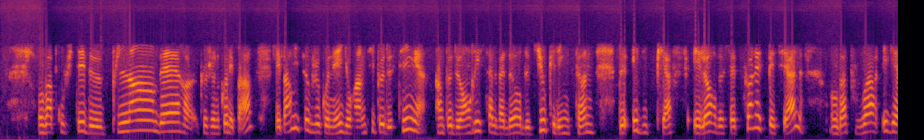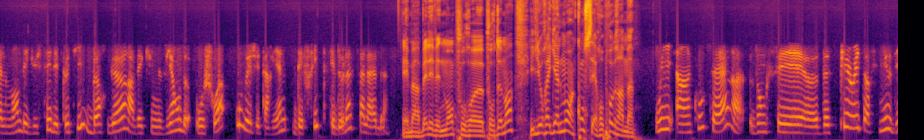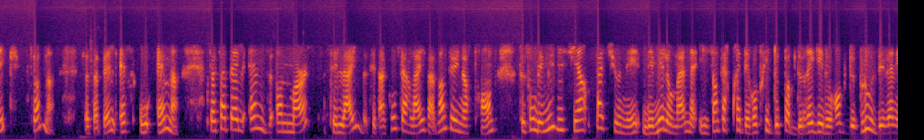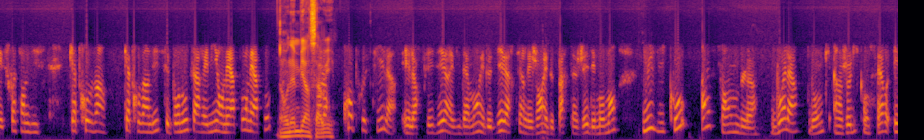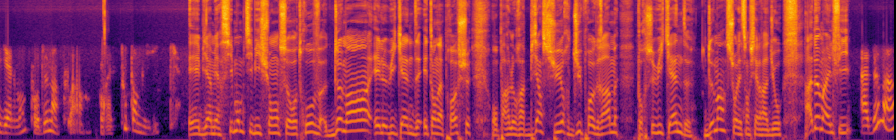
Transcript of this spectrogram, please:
On va profiter de plein d'airs que je ne connais pas. Mais parmi ceux que je connais, il y aura un petit peu de Sting, un peu de Henry Salvador, de Duke Ellington, de Edith Piaf. Et lors de cette soirée spéciale, on va pouvoir également déguster des petits burgers avec une viande au choix ou végétarienne, des frites et de la salade. Eh ben, bel événement pour, euh, pour demain. Il y aura également un concert au programme. Oui, un concert. Donc c'est euh, The Spirit of Music, SOM. Ça s'appelle S-O-M. Ça s'appelle Ends on Mars. C'est live, c'est un concert live à 21h30. Ce sont des musiciens passionnés, des mélomanes. Ils interprètent des reprises de pop, de reggae, de rock, de blues des années 70, 80, 90. C'est pour nous, ça, Rémi, on est à fond, on est à fond. On aime bien ça, oui. leur propre style et leur plaisir, évidemment, est de divertir les gens et de partager des moments musicaux ensemble. Voilà, donc un joli concert également pour demain soir. On reste tout en musique. Eh bien, merci mon petit bichon. On se retrouve demain et le week-end est en approche. On parlera bien sûr du programme pour ce week-end demain sur l'essentiel radio. À demain, Elfie. À demain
